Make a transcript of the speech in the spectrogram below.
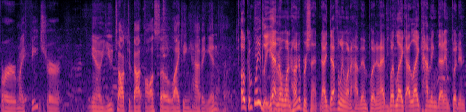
for my feature, you know, you talked about also liking having input. Oh, completely. Yeah, no, one hundred percent. I definitely want to have input, and I but like I like having that input in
